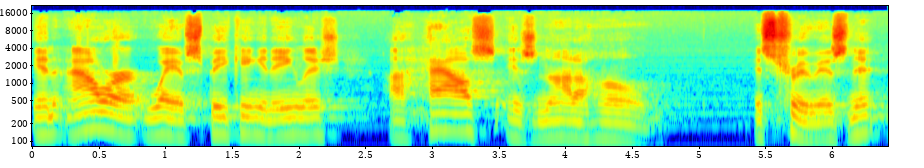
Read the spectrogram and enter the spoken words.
in our way of speaking in English a house is not a home. It's true, isn't it?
